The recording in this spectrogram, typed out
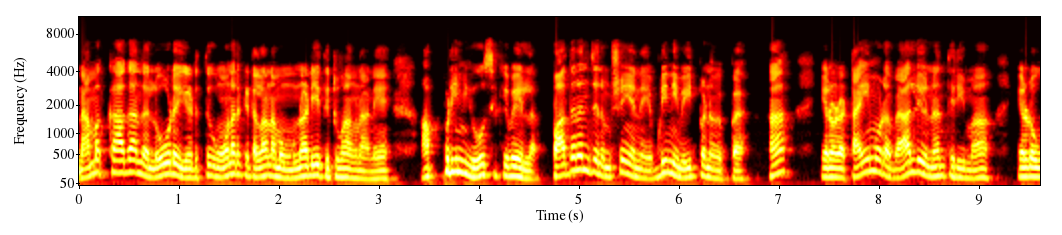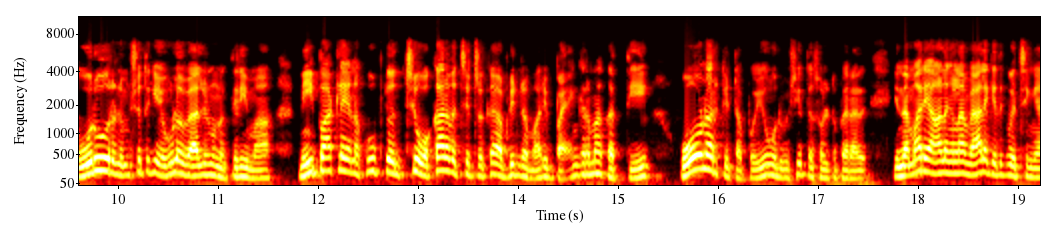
நமக்காக அந்த லோடை எடுத்து ஓனர்கிட்டலாம் நம்ம முன்னாடியே திட்டு வாங்கினானே அப்படின்னு யோசிக்கவே இல்லை. பதினஞ்சு நிமிஷம் என்னை எப்படி நீ வெயிட் பண்ண வைப்ப? ஆ? என்னோட டைமோட வேல்யூ என்னன்னு தெரியுமா? என்னோட ஒரு ஒரு நிமிஷத்துக்கு எவ்வளோ வேல்யூன்னு உனக்கு தெரியுமா? நீ பாட்டில் என்னை கூப்பிட்டு வச்சு உட்கார வச்சிட்டு இருக்க அப்படின்ற மாதிரி பயங்கரமாக கத்தி ஓனர் கிட்ட போய் ஒரு விஷயத்த சொல்லிட்டு போயிறாரு. இந்த மாதிரி ஆளுங்கெல்லாம் வேலைக்கு எதுக்கு வச்சீங்க?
